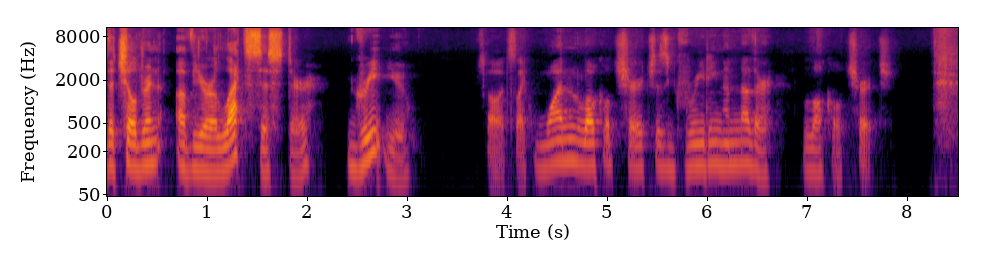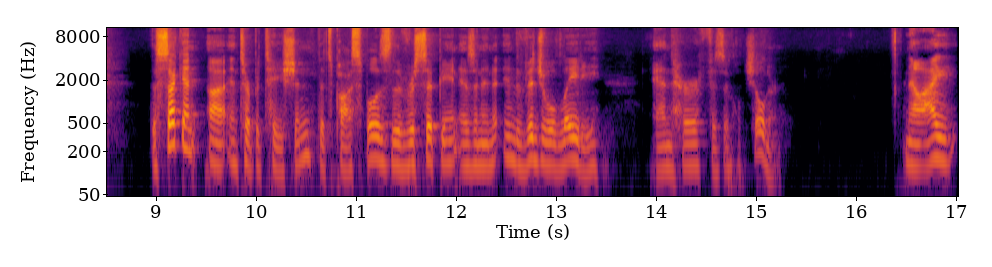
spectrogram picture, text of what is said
The children of your elect sister greet you. So it's like one local church is greeting another local church. The second uh, interpretation that's possible is the recipient is an individual lady and her physical children. Now, I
